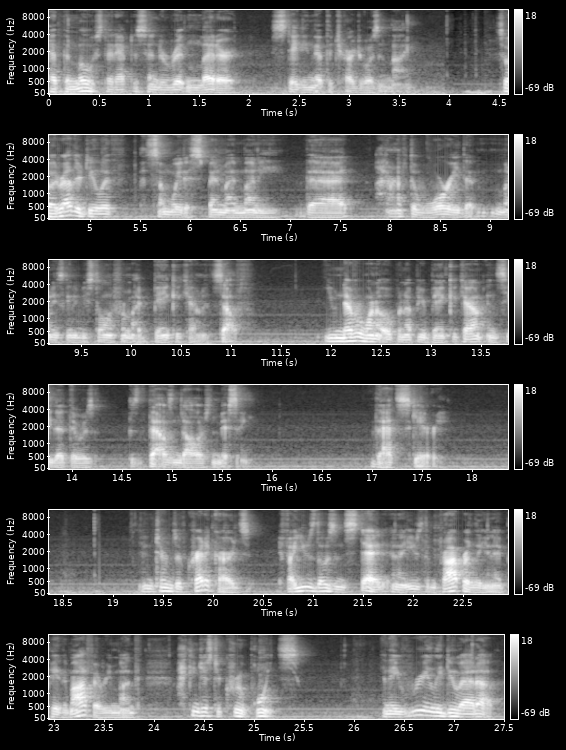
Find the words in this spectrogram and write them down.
At the most, I'd have to send a written letter stating that the charge wasn't mine. So I'd rather deal with some way to spend my money that I don't have to worry that money's going to be stolen from my bank account itself you never want to open up your bank account and see that there was $1,000 missing. That's scary. In terms of credit cards, if I use those instead and I use them properly and I pay them off every month, I can just accrue points. And they really do add up.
